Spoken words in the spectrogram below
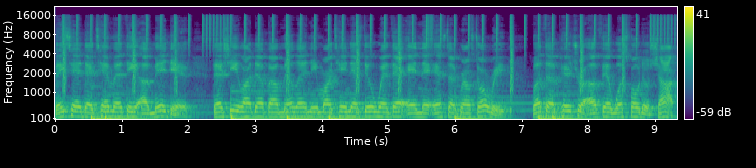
They said that Timothy admitted that she lied about Melanie Martinez doing that in the Instagram story, but the picture of it was photoshopped.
